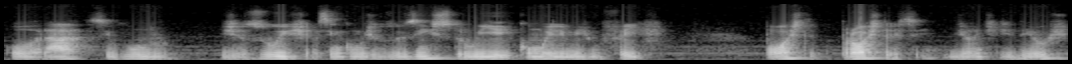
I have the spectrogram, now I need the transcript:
orar segundo Jesus, assim como Jesus instruía e como ele mesmo fez, prostre-se diante de Deus,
